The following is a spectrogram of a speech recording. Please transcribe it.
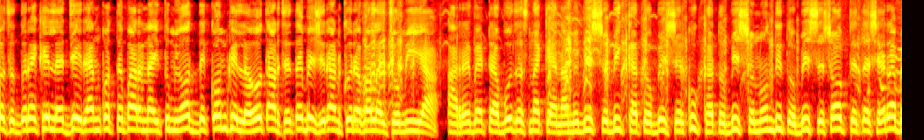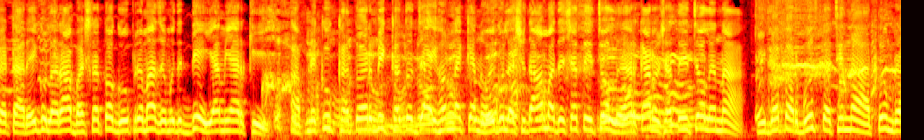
বছর ধরে খেলে যে রান করতে পারে নাই তুমি অর্ধেক কম খেললেও তার চাইতে বেশি রান করে ফেলাইছো মিয়া। আরে বেটা, বুঝস না কেন? আমি বিশ্ব বিখ্যাত বিশ্বের কুখ্যাত বিশ্ব নন্দিত বিশ্বের সব চাইতে সেরা বেটার এগুলার আভাসটা তো উপরে মাঝে মধ্যে দেই আমি আর কি। আপনি কুখ্যাত আর বিখ্যাত যাই হন না কেন, এগুলা শুধু আমাদের সাথে চলে, আর কারোর সাথে চলে না। কি ব্যাপার বুঝতেছি না। তোমরা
